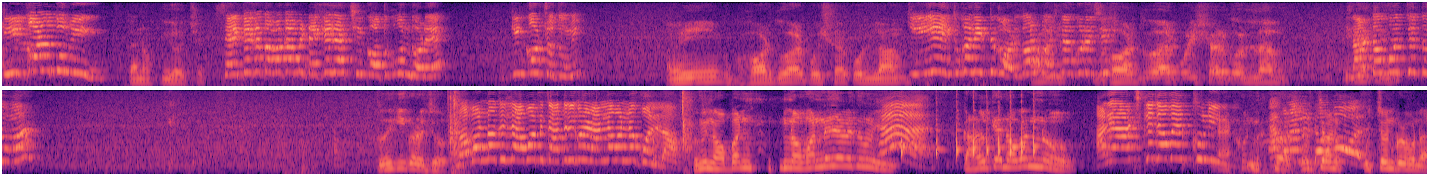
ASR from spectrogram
কি করো তুমি? কেন? কী হয়েছে? সেই থেকে তোমাকে আমি ডেকে যাচ্ছি কতক্ষণ ধরে। কি করছ তুমি? আমি ঘর দুয়ার পরিষ্কার করলাম। কি? একটু ঘর দুয়ার পরিষ্কার করেছি? ঘর দুয়ার পরিষ্কার করলাম। নাটক হচ্ছে তোমার? তুমি কি করেছ? নবান্নতে যাব আমি তাড়াতাড়ি করে করলাম তুমি নবান্ন নবান্নে যাবে তুমি? হ্যাঁ। কালকে নবান্ন? আরে আজকে যাব এক্ষুনি। এখন এখন উচ্চারণ উচ্চারণ করব না।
